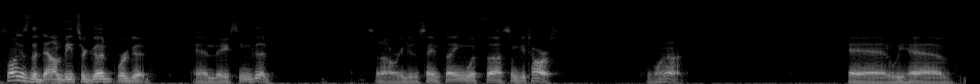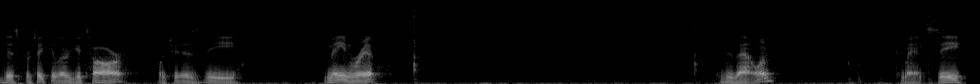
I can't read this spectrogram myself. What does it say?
As long as the downbeats are good, we're good. And they seem good. So now we're going to do the same thing with uh, some guitars. Because why not? And we have this particular guitar, which is the main riff. We'll do that one. Command C.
